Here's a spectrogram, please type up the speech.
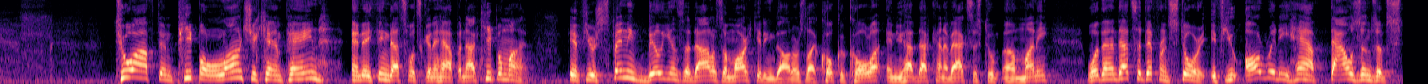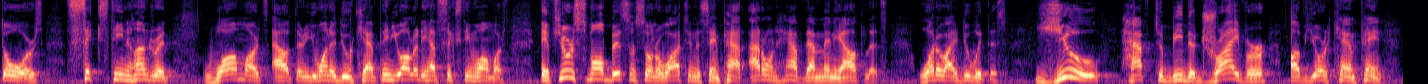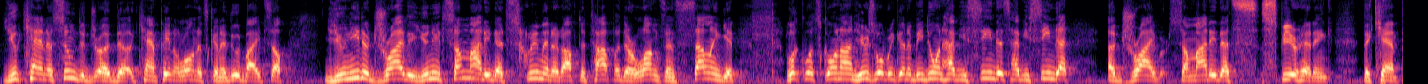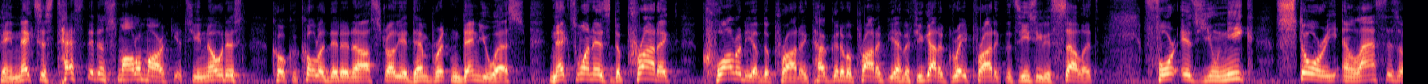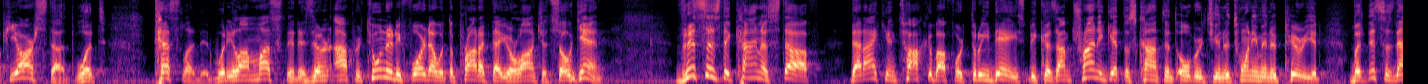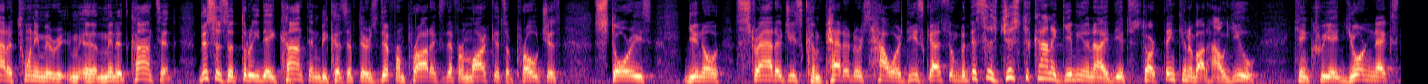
too often people launch a campaign and they think that's what's to happen. Now, keep in mind, if you're spending billions of dollars of marketing dollars like Coca Cola and you have that kind of access to uh, money, well, then that's a different story. If you already have thousands of stores, 1,600 Walmarts out there, you want to do a campaign, you already have 16 Walmarts. If you're a small business owner watching the same, Pat, I don't have that many outlets. What do I do with this? You have to be the driver of your campaign. You can't assume the, the campaign alone is going to do it by itself. You need a driver. You need somebody that's screaming it off the top of their lungs and selling it. Look what's going on. Here's what we're going to be doing. Have you seen this? Have you seen that? A driver, somebody that's spearheading the campaign. Next is tested in smaller markets. You noticed Coca Cola did it in Australia, then Britain, then US. Next one is the product, quality of the product. How good of a product you have? If you got a great product, it's easy to sell it. Four is unique story. And last is a PR stud. What Tesla did, what Elon Musk did? Is there an opportunity for that with the product that you're launching? So again, this is the kind of stuff that I can talk about for three days because I'm trying to get this content over to you in a 20 minute period. But this is not a 20 uh, minute content. This is a three day content because if there's different products, different markets, approaches, stories, you know, strategies, competitors, how are these guys doing? But this is just to kind of give you an idea to start thinking about how you can create your next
